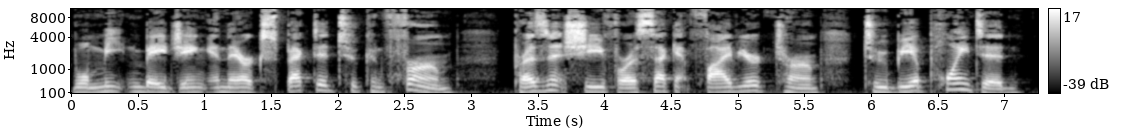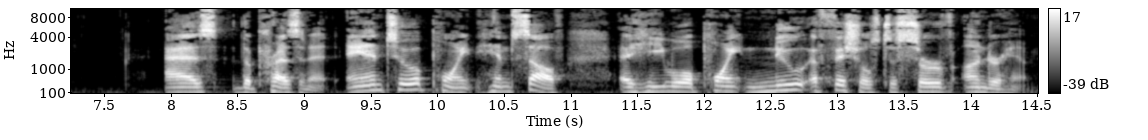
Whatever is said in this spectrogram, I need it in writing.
will meet in Beijing and they are expected to confirm President Xi for a second five year term to be appointed as the president and to appoint himself. Uh, he will appoint new officials to serve under him.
